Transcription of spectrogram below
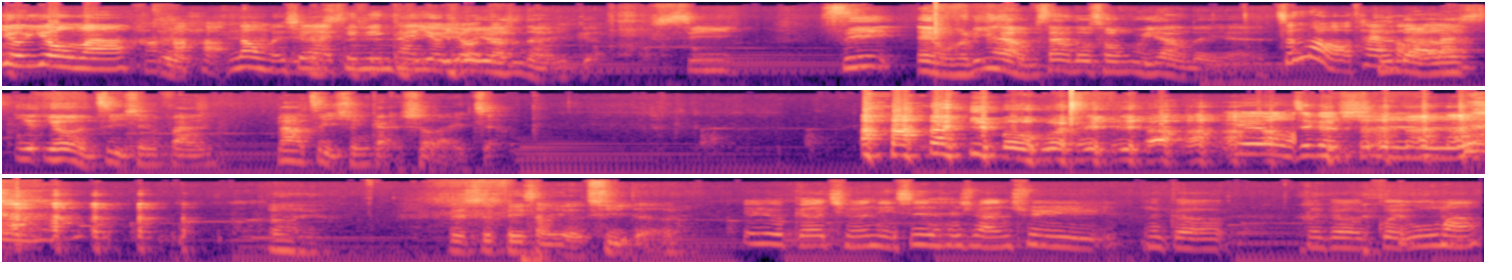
佑佑吗？好好好，那我们先来听听看 佑佑。佑佑是哪一个？C C，哎、欸，我很厉害，我们三个都抽不一样的耶。真的哦，太好了。啊、来，佑佑你自己先翻，让他自己先感受来讲。哎呦喂呀！悠悠，这个是，哎呀，这是非常有趣的。悠悠哥，请问你是很喜欢去那个？那个鬼屋吗？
